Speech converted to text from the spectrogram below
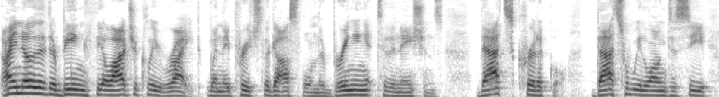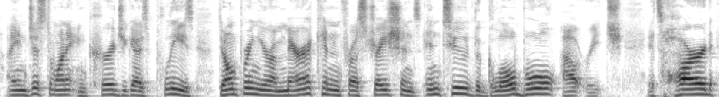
I know that they're being theologically right when they preach the gospel and they're bringing it to the nations. That's critical. That's what we long to see. I just want to encourage you guys please don't bring your American frustrations into the global outreach. It's hard,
